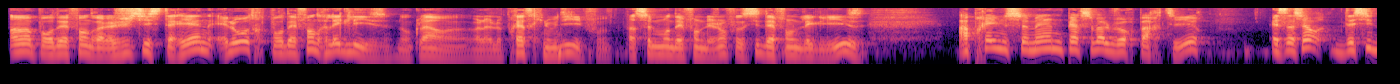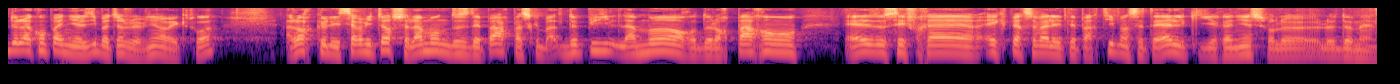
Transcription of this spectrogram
un pour défendre la justice terrienne et l'autre pour défendre l'Église. Donc là, voilà, le prêtre il nous dit, il faut pas seulement défendre les gens, il faut aussi défendre l'Église. Après une semaine, Perceval veut repartir. Et sa sœur décide de l'accompagner. Elle dit bah tiens, je vais venir avec toi. Alors que les serviteurs se lamentent de ce départ parce que bah, depuis la mort de leurs parents et de ses frères et que Perceval était parti, ben, c'était elle qui régnait sur le, domaine.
